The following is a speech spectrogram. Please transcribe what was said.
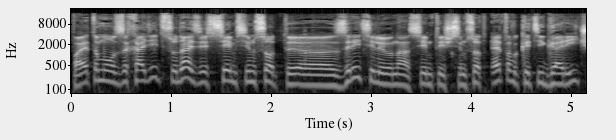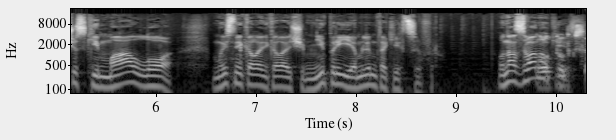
Поэтому заходите сюда, здесь 7700 э, зрителей у нас, 7700. Этого категорически мало. Мы с Николаем Николаевичем не приемлем таких цифр. У нас звонок вот есть.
